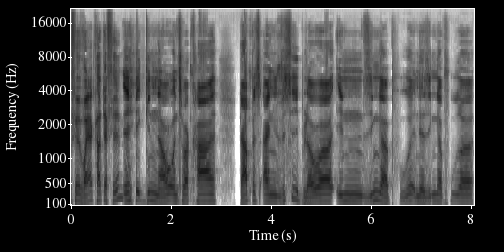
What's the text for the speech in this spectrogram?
für Wirecard, der Film? Äh, genau, und zwar Karl, gab es einen Whistleblower in Singapur, in der Singapurer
